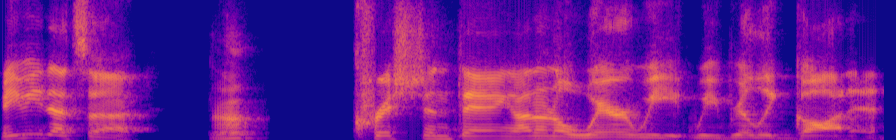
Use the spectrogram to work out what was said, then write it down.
maybe that's a Huh? Christian thing. I don't know where we we really got it.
